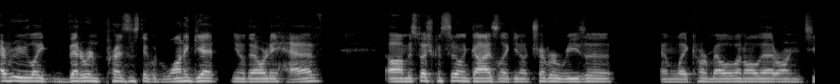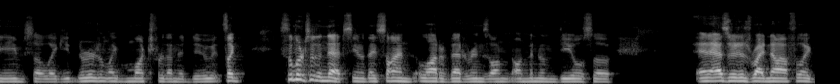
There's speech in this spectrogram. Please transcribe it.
every like veteran presence they would want to get, you know, they already have. Um, especially considering guys like you know Trevor Ariza and like Carmelo and all that are on your team. So like there isn't like much for them to do. It's like similar to the Nets. You know, they signed a lot of veterans on on minimum deals. So and as it is right now, I feel like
